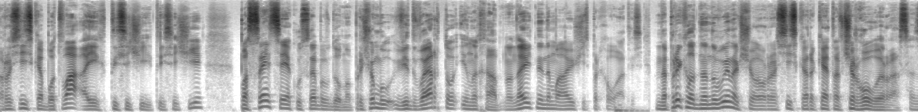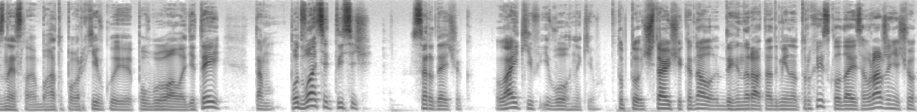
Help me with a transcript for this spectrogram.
російська ботва, а їх тисячі і тисячі. Пасеться як у себе вдома, причому відверто і нахабно, навіть не намагаючись приховатись. Наприклад, на новинах, що російська ракета в черговий раз знесла багатоповерхівку і повбивала дітей, там по 20 тисяч сердечок, лайків і вогників. Тобто, читаючи канал дегенерата адміна Трухи, складається враження, що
